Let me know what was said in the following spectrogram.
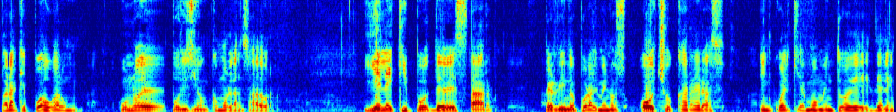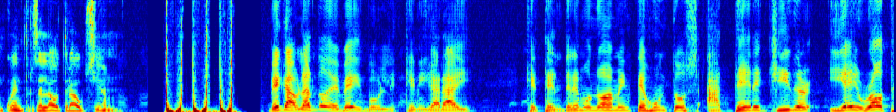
para que pueda jugar un, uno de posición como lanzador. Y el equipo debe estar perdiendo por al menos ocho carreras en cualquier momento del encuentro. Esa es la otra opción. Venga, hablando de béisbol, Kenny Garay, que tendremos nuevamente juntos a Derek Jeter y A. Roth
